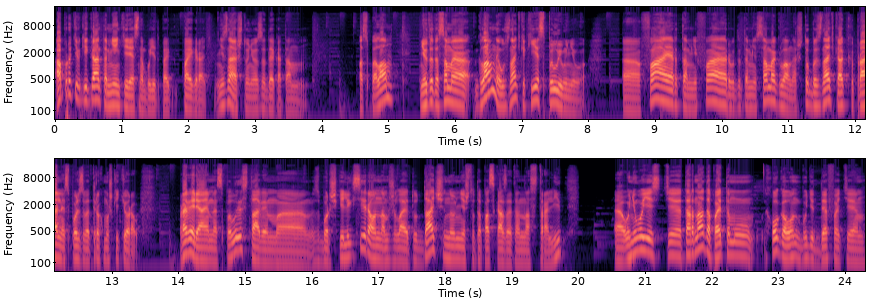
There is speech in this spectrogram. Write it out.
А против гиганта мне интересно будет по поиграть. Не знаю, что у него за дека там по спелам. Мне вот это самое главное узнать, какие спылы у него. Фаер, там не фаер, вот это мне самое главное, чтобы знать, как правильно использовать трех мушкетеров. Проверяем на спылы, ставим э, сборщик эликсира, он нам желает удачи, но мне что-то подсказывает, он нас троллит. Э, у него есть э, торнадо, поэтому Хога он будет дефать э,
